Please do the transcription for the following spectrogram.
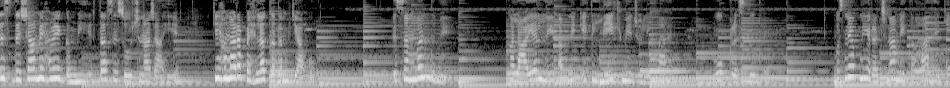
इस दिशा में हमें गंभीरता से सोचना चाहिए कि हमारा पहला कदम क्या हो। इस संबंध में कलायल ने अपने एक लेख में जो लिखा है वो प्रस्तुत है। उसने अपनी रचना में कहा है कि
